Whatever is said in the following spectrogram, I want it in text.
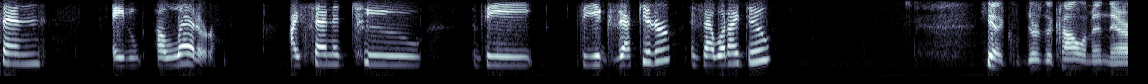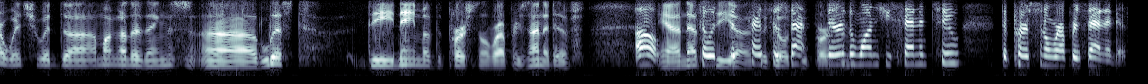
send a a letter, I send it to the the executor. Is that what I do? Yeah, there's a column in there which would, uh, among other things, uh, list the name of the personal representative. Oh, and that's so the, the, uh, the go-to person. They're the ones you send it to the personal representative.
